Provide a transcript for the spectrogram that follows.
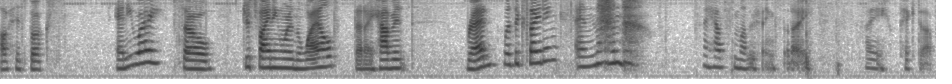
of his books anyway. So just finding one in the wild that I haven't read was exciting. And then I have some other things that I, I picked up.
